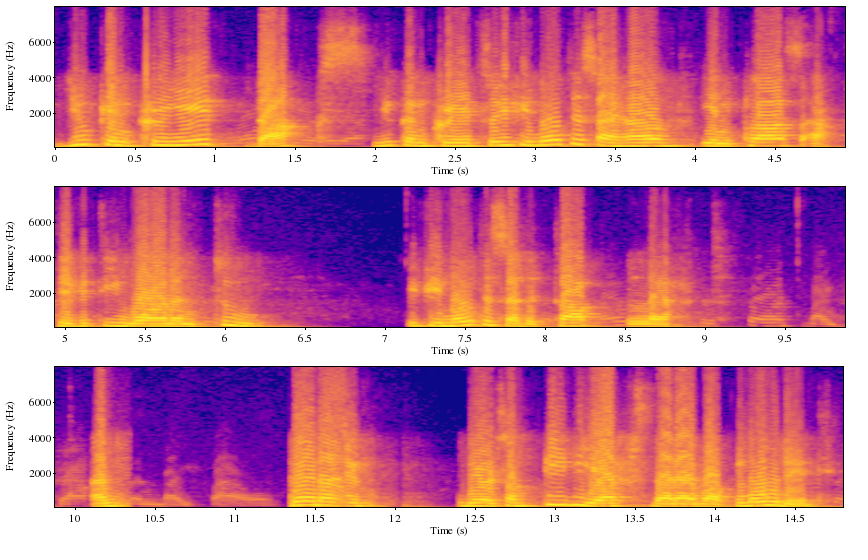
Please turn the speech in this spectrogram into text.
you can create docs. You can create. So if you notice, I have in class activity one and two. If you notice at the top left, And- then I've, there are some PDFs that I've uploaded.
